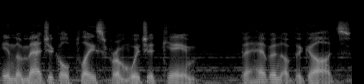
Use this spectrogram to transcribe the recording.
in the magical place from which it came, the heaven of the gods.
